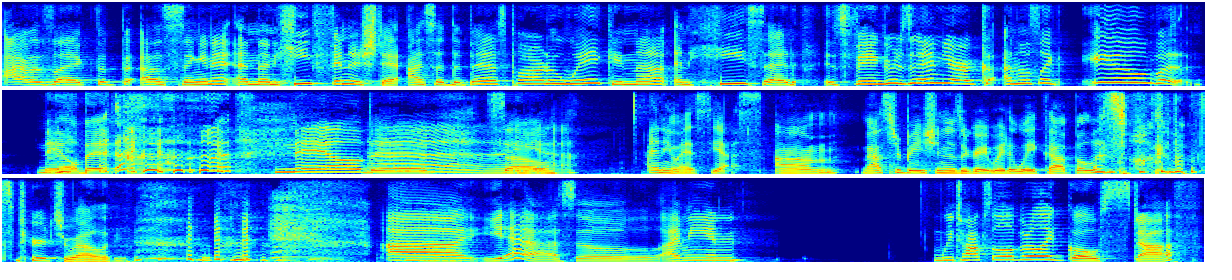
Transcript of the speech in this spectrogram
I was like, the I was singing it, and then he finished it. I said, "The best part of waking up," and he said, "Is fingers in your," cu-" and I was like, "Ew," but nailed it, nailed it. So, Uh, yeah. anyways, yes, um, masturbation is a great way to wake up. But let's talk about spirituality. Uh, yeah. So, I mean, we talked a little bit of like ghost stuff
